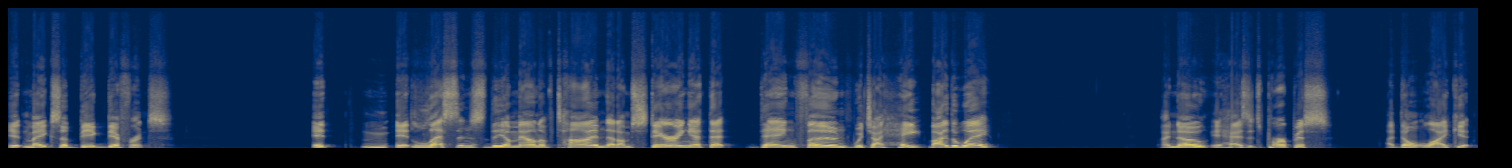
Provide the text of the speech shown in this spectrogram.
it makes a big difference. It it lessens the amount of time that I'm staring at that dang phone, which I hate by the way. I know it has its purpose. I don't like it.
